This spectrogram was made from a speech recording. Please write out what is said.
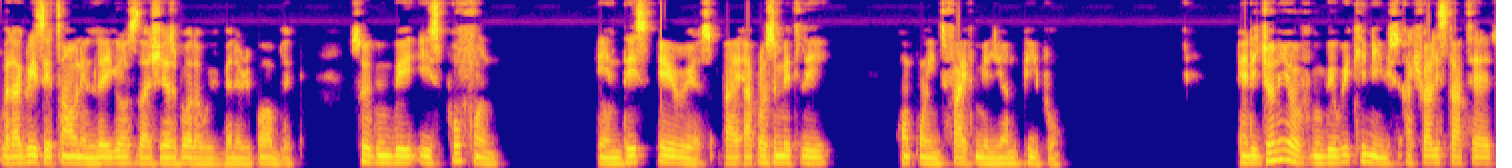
Badagry is a town in Lagos that shares border with Benin Republic. So Gungbe is spoken in these areas by approximately 1.5 million people. And the journey of Gungbe Wikinews actually started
